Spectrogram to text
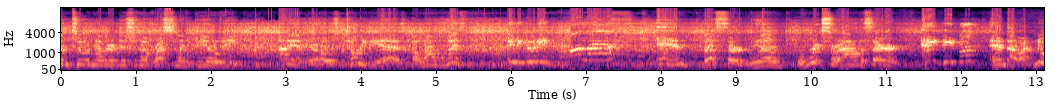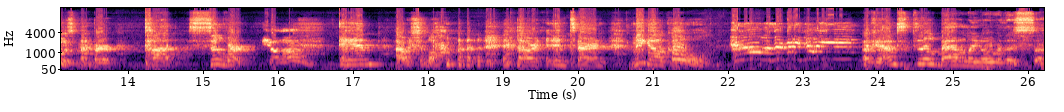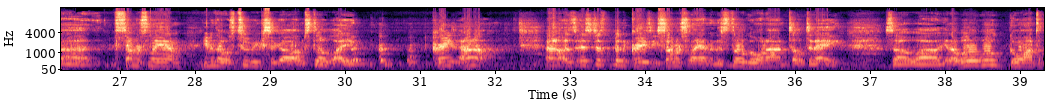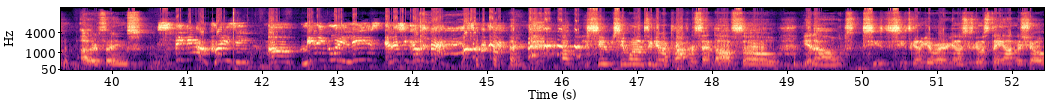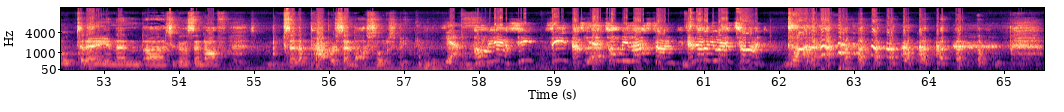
Welcome to another edition of Wrestling POV. I am your host, Tony Diaz, along with Lady Goody and the third wheel, Rick Serrano the third, Hey, people! and our newest member, Todd Silver, Shalom. and our shalom, and our intern, Miguel Cole. Hello, how's everybody doing? Okay, I'm still battling over this uh, SummerSlam, even though it was two weeks ago. I'm still like crazy. I don't know. I don't know. It's, it's just been a crazy SummerSlam, and it's still going on until today. So uh, you know, we'll we'll go on to other things. Speaking of crazy, um, Mimi Goody leaves and then she comes back. What's up with that? Well, she she wanted to give a proper send off, so you know she's she's gonna give her you know she's gonna stay on the show today, and then uh, she's gonna send off send a proper send off, so to speak. Yes. oh, yeah, see? See? That's what Yeah. they told me last time, and now you add Todd. What?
